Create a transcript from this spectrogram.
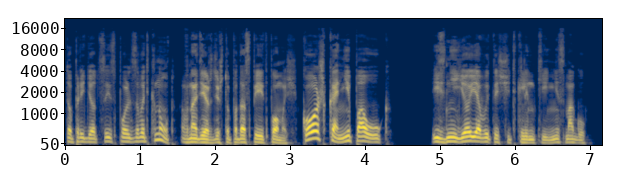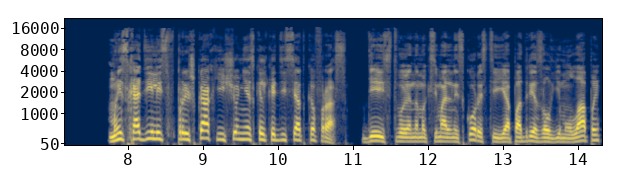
то придется использовать кнут, в надежде, что подоспеет помощь. Кошка не паук. Из нее я вытащить клинки не смогу. Мы сходились в прыжках еще несколько десятков раз. Действуя на максимальной скорости, я подрезал ему лапы,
